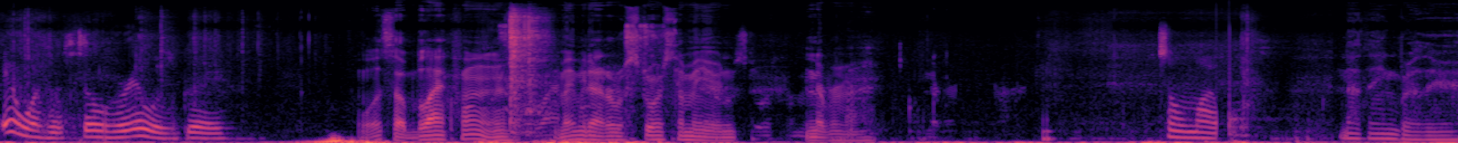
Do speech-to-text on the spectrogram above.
It wasn't silver. It was gray. Well, it's a black phone. Maybe that'll restore some of your. Never mind. Some of my. Nothing, brother.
